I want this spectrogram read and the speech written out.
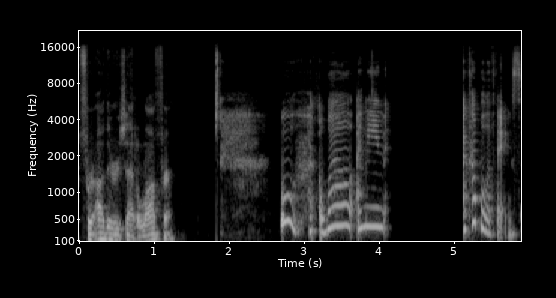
for others at a law firm? Oh well, I mean, couple of things.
